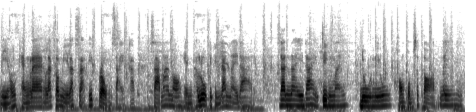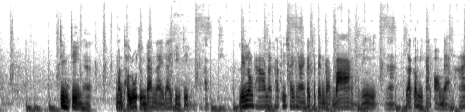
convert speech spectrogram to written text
เหนียวแข็งแรง และก็มีลักษณะที่โปร่งใสครับ สามารถมองเห็นทะลุไปถึงด้านในได้ ด้านในได้จริงไหม ดูนิ้วของผมสก่อนนี่จริงๆฮะมันทะลุถึงด้านในได้จริงๆนะครับลิ้นรองเท้านะครับที่ใช้งานก็จะเป็นแบบบางนี่นะแล้วก็มีการออกแบบให้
